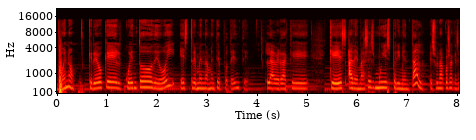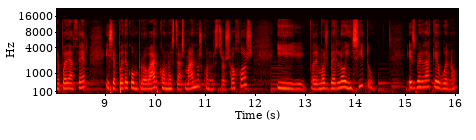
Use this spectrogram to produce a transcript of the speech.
Bueno, creo que el cuento de hoy es tremendamente potente la verdad que, es, además es muy experimental, es una cosa que se puede hacer y se puede comprobar con nuestras manos, con nuestros ojos y podemos verlo in situ. Es verdad que, bueno,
